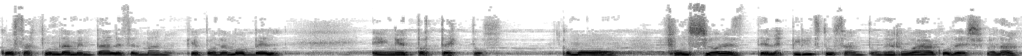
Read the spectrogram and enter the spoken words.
cosas fundamentales, hermano, que podemos ver en estos textos como funciones del Espíritu Santo, de Ruach HaKodesh, ¿verdad?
